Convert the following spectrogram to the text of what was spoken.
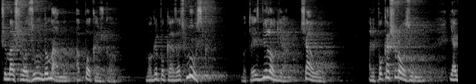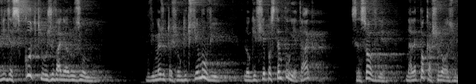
czy masz rozum? No mam, a pokaż go. Mogę pokazać mózg, bo to jest biologia, ciało. Ale pokaż rozum. Ja widzę skutki używania rozumu. Mówimy, że ktoś logicznie mówi, logicznie postępuje, tak? Sensownie. No ale pokaż rozum.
